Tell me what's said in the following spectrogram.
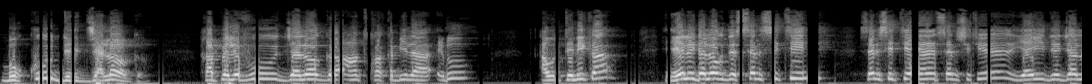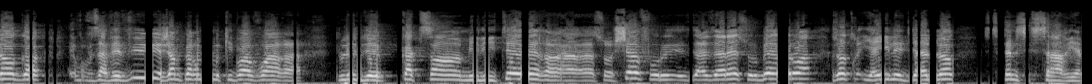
beaucoup de dialogues. Rappelez-vous, dialogue entre Kabila et Bou, à Outenika. Il y a eu le dialogue de Sen City. Sen City 1, Sen City 2. Il y a eu des dialogues. Vous avez vu, Jean Perrin qui doit avoir euh, plus de 400 militaires à à son chef, Zazare, Surberwa, les autres. Il y a eu les dialogues. Ça n'a rien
